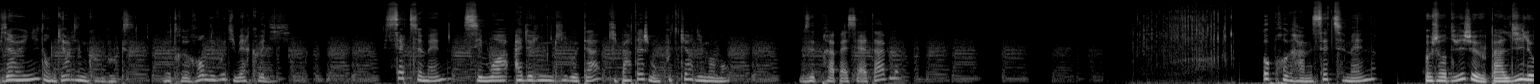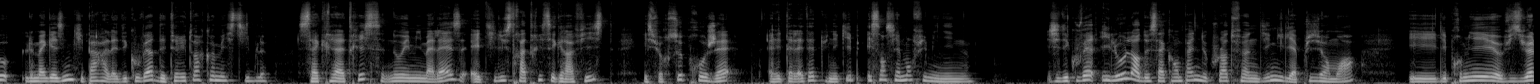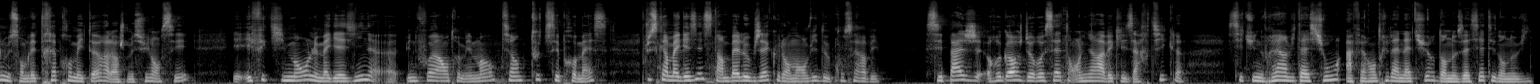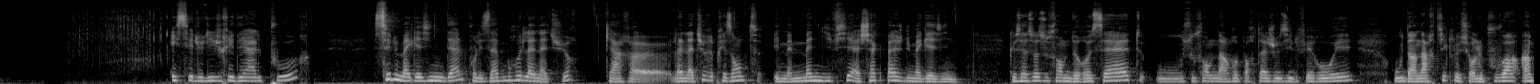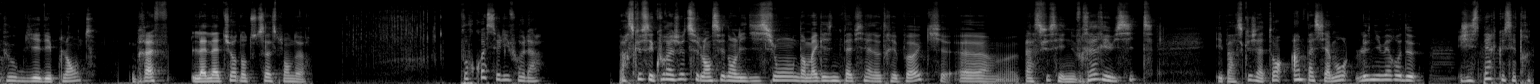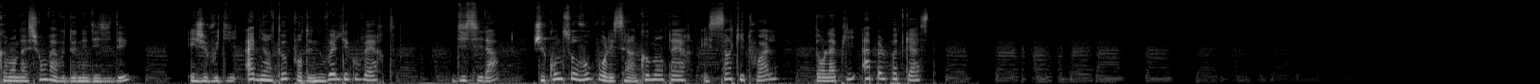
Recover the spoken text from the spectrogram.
Bienvenue dans Girls in Cookbooks, votre rendez-vous du mercredi. Cette semaine, c'est moi, Adeline Glibota, qui partage mon coup de cœur du moment. Vous êtes prêts à passer à table? Au programme cette semaine, aujourd'hui je vous parle d'Ilo, le magazine qui part à la découverte des territoires comestibles. Sa créatrice, Noémie Malaise, est illustratrice et graphiste, et sur ce projet, elle est à la tête d'une équipe essentiellement féminine. J'ai découvert Ilo lors de sa campagne de crowdfunding il y a plusieurs mois, et les premiers visuels me semblaient très prometteurs, alors je me suis lancée. Et effectivement, le magazine, euh, une fois entre mes mains, tient toutes ses promesses. Plus qu'un magazine, c'est un bel objet que l'on a envie de conserver. Ces pages regorgent de recettes en lien avec les articles. C'est une vraie invitation à faire entrer la nature dans nos assiettes et dans nos vies. Et c'est le livre idéal pour? C'est le magazine idéal pour les amoureux de la nature, car euh, la nature est présente et même magnifiée à chaque page du magazine. Que ça soit sous forme de recettes, ou sous forme d'un reportage aux îles Féroé, ou d'un article sur le pouvoir un peu oublié des plantes. Bref, la nature dans toute sa splendeur. Pourquoi ce livre-là? Parce que c'est courageux de se lancer dans l'édition d'un magazine papier à notre époque, euh, parce que c'est une vraie réussite, et parce que j'attends impatiemment le numéro 2. J'espère que cette recommandation va vous donner des idées, et je vous dis à bientôt pour de nouvelles découvertes. D'ici là, je compte sur vous pour laisser un commentaire et 5 étoiles dans l'appli Apple Podcast.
